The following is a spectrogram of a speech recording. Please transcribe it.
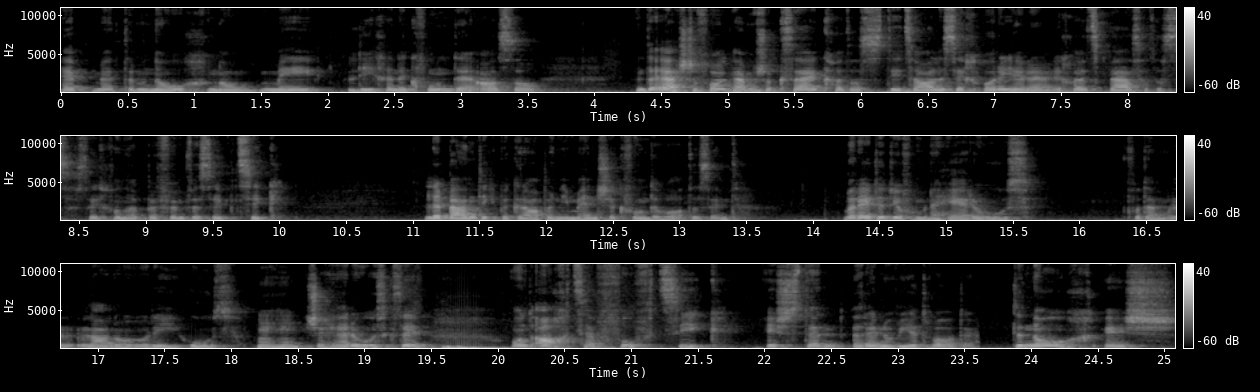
hat man danach noch mehr Leichen gefunden. Also in der ersten Folge haben wir schon gesagt, dass die Zahlen sich variieren. Ich habe jetzt gelesen, dass sicher noch etwa 75 lebendig begrabene Menschen gefunden worden sind. Wir reden ja von einem Herrenhaus, von dem Lalaurie-Haus. Mhm. Das war ein Herrenhaus. gewesen. Und 1850 ist es dann renoviert worden. Danach ist,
